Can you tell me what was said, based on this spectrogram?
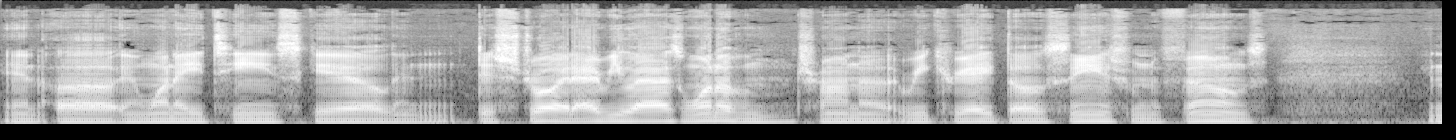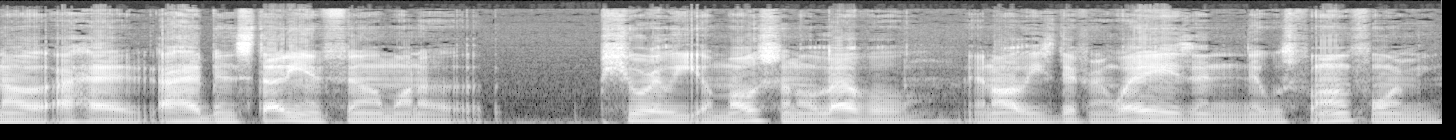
in, uh, in 118 scale and destroyed every last one of them trying to recreate those scenes from the films. You know, I had I had been studying film on a purely emotional level in all these different ways, and it was fun for me.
